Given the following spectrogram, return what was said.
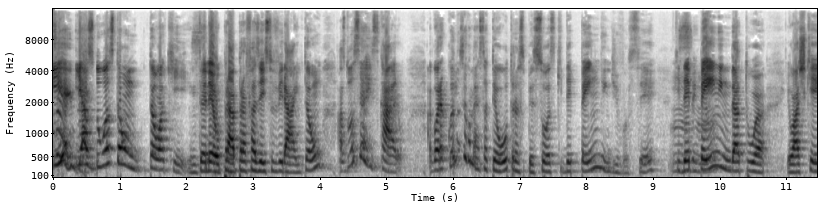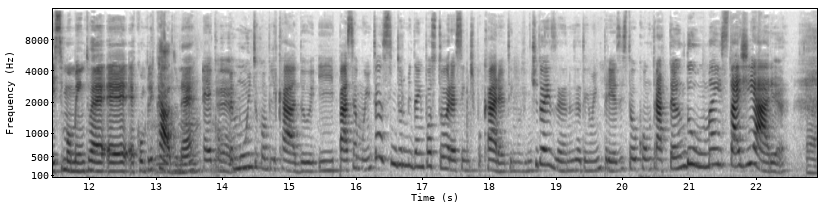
e, e as duas estão tão aqui, entendeu? Pra, pra fazer isso virar. Então, as duas se arriscaram. Agora, quando você começa a ter outras pessoas que dependem de você, que Uhum. dependem da tua. Eu acho que esse momento é, é, é complicado, né? É, com- É. é muito complicado e passa muito a síndrome da impostora, assim, tipo, cara, eu tenho 22 anos, eu tenho uma empresa, estou contratando uma estagiária. É.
